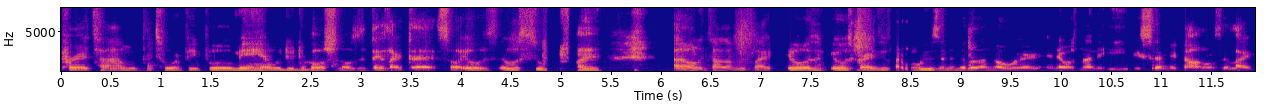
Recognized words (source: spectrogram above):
prayer time with the tour people. Me and him would do devotionals and things like that. So it was it was super fun. The only time I'm just like it wasn't it was crazy was like when we was in the middle of nowhere and there was nothing to eat except McDonald's at like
